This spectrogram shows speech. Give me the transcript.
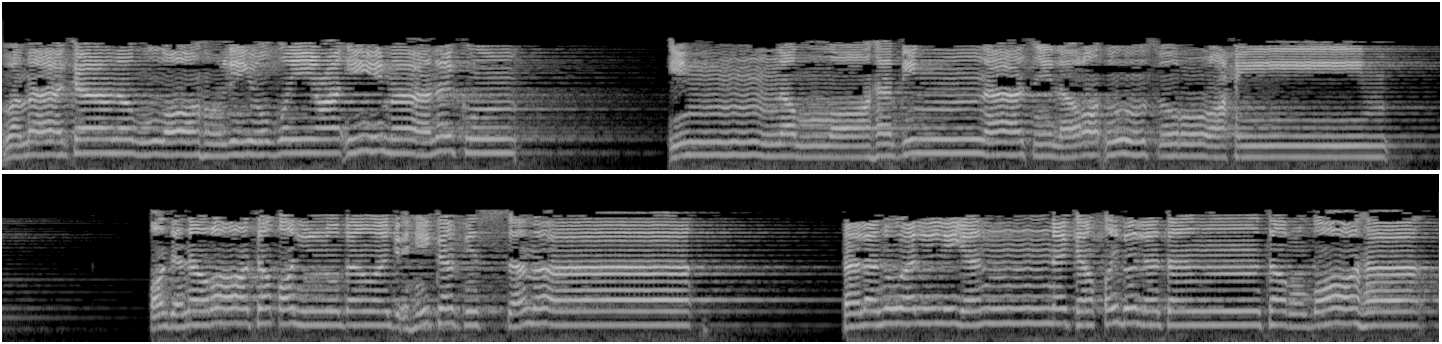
وما كان الله ليضيع إيمانكم إن الله بالناس لرؤوس رحيم قد نرى تقلب وجهك في السماء فلنولينك قبلة ترضاها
